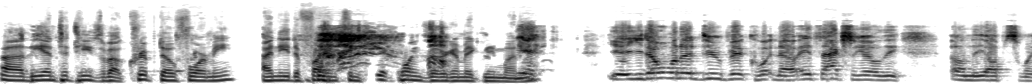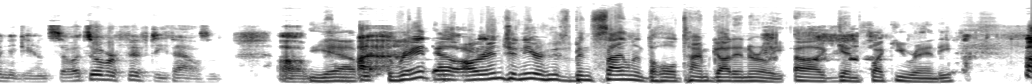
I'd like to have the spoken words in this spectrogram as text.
uh, the entities about crypto for me i need to find some shit coins that are going to make me money Yeah. Yeah, you don't want to do Bitcoin. No, it's actually on the on the upswing again. So it's over fifty thousand. Um, Yeah, I- Rand, uh, our engineer who's been silent the whole time got in early. Uh, again, fuck you, Randy.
